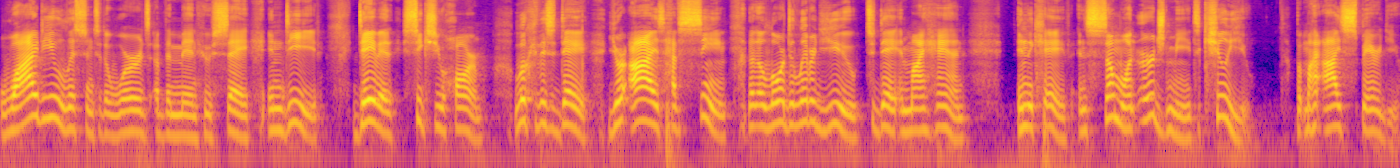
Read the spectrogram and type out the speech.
Why do you listen to the words of the men who say, Indeed, David seeks you harm? Look this day, your eyes have seen that the Lord delivered you today in my hand in the cave, and someone urged me to kill you, but my eyes spared you.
